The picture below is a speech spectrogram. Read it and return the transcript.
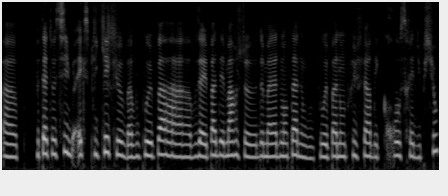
peut-être aussi expliquer que bah, vous pouvez pas, vous n'avez pas des marges de, malade mental, donc vous ne pouvez pas non plus faire des grosses réductions,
